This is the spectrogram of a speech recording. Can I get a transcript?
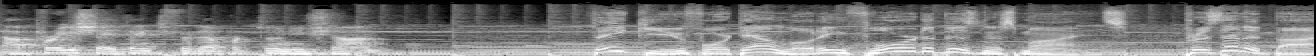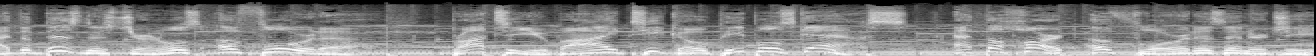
I appreciate it. Thanks for the opportunity, Sean. Thank you for downloading Florida Business Minds, presented by the Business Journals of Florida. Brought to you by TECO Peoples Gas, at the heart of Florida's energy.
